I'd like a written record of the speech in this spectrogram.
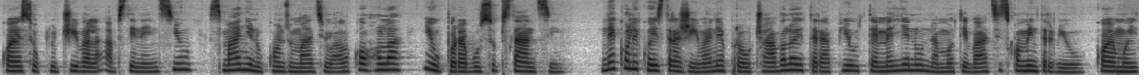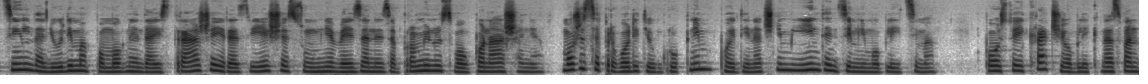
koja su uključivala abstinenciju, smanjenu konzumaciju alkohola i uporabu substanciji. Nekoliko istraživanja proučavalo je terapiju temeljenu na motivacijskom intervju, kojemu je cilj da ljudima pomogne da istraže i razriješe sumnje vezane za promjenu svog ponašanja. Može se provoditi u grupnim, pojedinačnim i intenzivnim oblicima. Postoji kraći oblik nazvan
